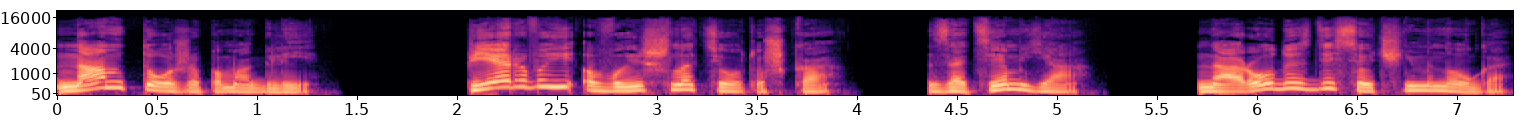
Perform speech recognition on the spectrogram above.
Нам тоже помогли. Первой вышла тетушка, затем я. Народу здесь очень много,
